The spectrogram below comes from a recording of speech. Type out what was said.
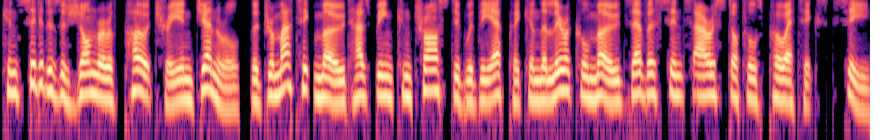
Considered as a genre of poetry in general, the dramatic mode has been contrasted with the epic and the lyrical modes ever since Aristotle's Poetics c.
